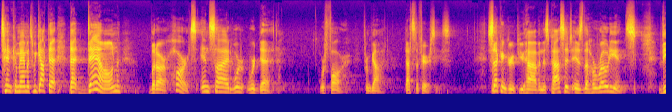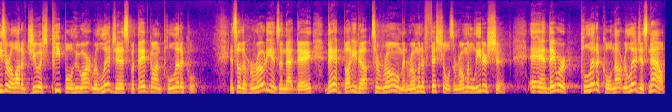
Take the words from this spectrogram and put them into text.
10 commandments. We got that, that down, but our hearts inside, we're, we're dead. were far from God. That's the Pharisees. Second group you have in this passage is the Herodians. These are a lot of Jewish people who aren't religious, but they've gone political. And so the Herodians in that day, they had buddied up to Rome and Roman officials and Roman leadership. And they were political, not religious. Now,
